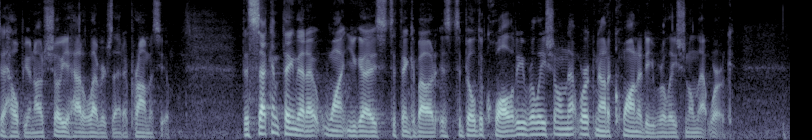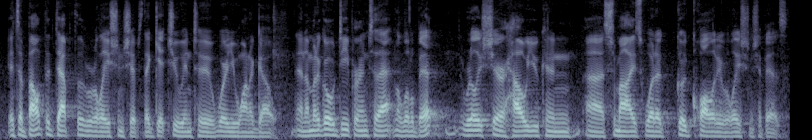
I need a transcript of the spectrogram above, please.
to help you, and I'll show you how to leverage that, I promise you. The second thing that I want you guys to think about is to build a quality relational network, not a quantity relational network. It's about the depth of the relationships that get you into where you want to go. And I'm going to go deeper into that in a little bit, really share how you can uh, surmise what a good quality relationship is.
